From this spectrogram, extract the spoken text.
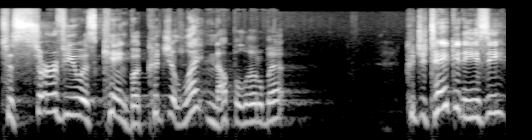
to serve you as king, but could you lighten up a little bit? Could you take it easy?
